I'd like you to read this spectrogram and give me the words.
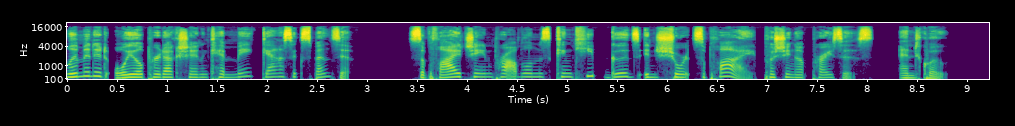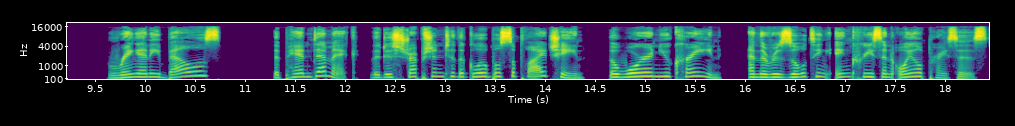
Limited oil production can make gas expensive, Supply chain problems can keep goods in short supply, pushing up prices. End quote. Ring any bells? The pandemic, the disruption to the global supply chain, the war in Ukraine, and the resulting increase in oil prices.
